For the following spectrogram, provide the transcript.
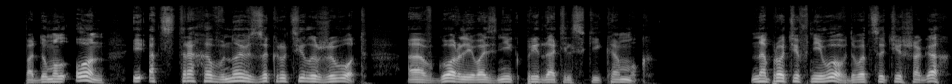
— подумал он, и от страха вновь закрутило живот, а в горле возник предательский комок. Напротив него, в двадцати шагах,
